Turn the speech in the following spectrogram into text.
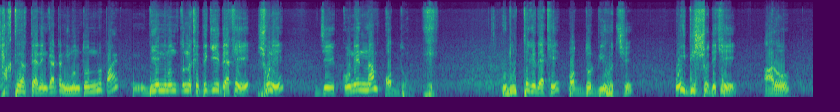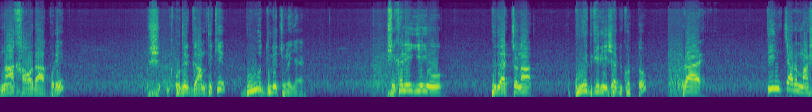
থাকতে থাকতে একদিনকে একটা নিমন্ত্রণ পায়। বিয়ের নিমন্ত্রণ খেতে গিয়ে দেখে, শোনে যে কনের নাম পদ্ম। দূর থেকে দেখে পদ্মর বিয়ে হচ্ছে। ওই দৃশ্য দেখে আরও না খাওয়া দাওয়া করে ওদের গ্রাম থেকে বহু দূরে চলে যায়। সেখানে গিয়ে ও পূজার্চনা পুরোহিতগিরি এসবই করতো। প্রায় তিন চার মাস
